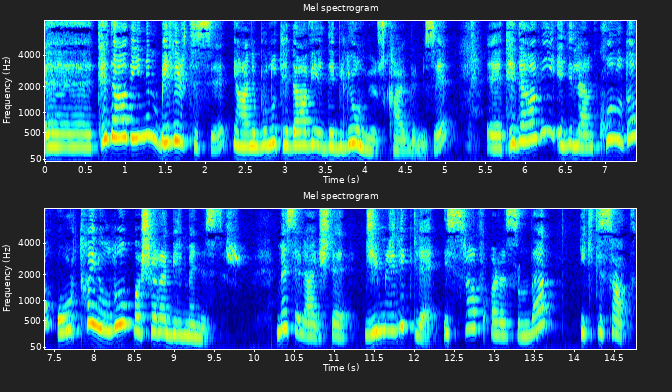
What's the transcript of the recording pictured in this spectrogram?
Ee, tedavinin belirtisi yani bunu tedavi edebiliyor muyuz kalbimizi? Ee, tedavi edilen konuda orta yolu başarabilmenizdir. Mesela işte cimrilikle israf arasında iktisat,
